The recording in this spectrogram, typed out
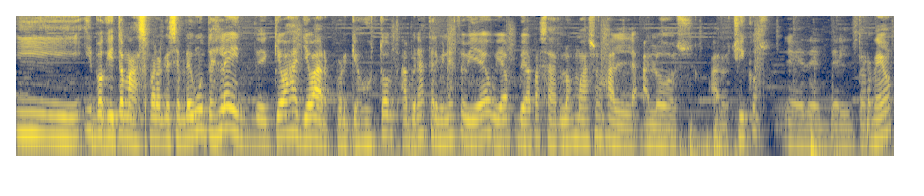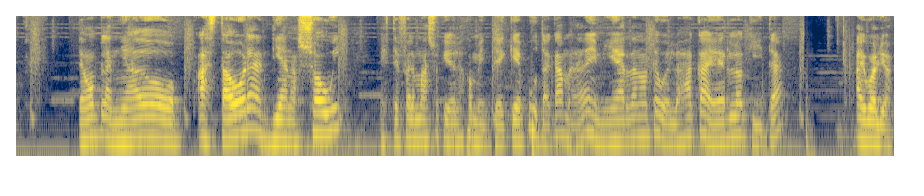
Y, poquito más. Para que se pregunte, Slade, ¿qué vas a llevar? Porque justo apenas termine este video, voy a, voy a pasar los mazos a, los, a los chicos eh, del torneo. Tengo planeado hasta ahora Diana Zoe. Este fue el mazo que yo les comenté que puta cámara de mierda, no te vuelvas a caer, loquita. Ahí volvió.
